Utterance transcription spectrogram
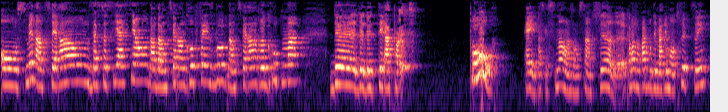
on se met dans différentes associations, dans, différents groupes Facebook, dans différents regroupements de, thérapeutes, pour, parce que sinon, on se sent seul. Euh, comment je vais faire pour démarrer mon truc, tu sais?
